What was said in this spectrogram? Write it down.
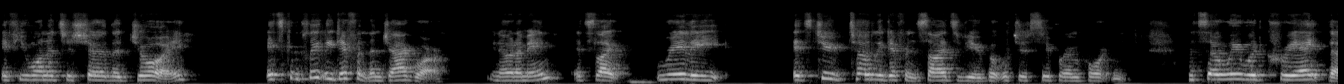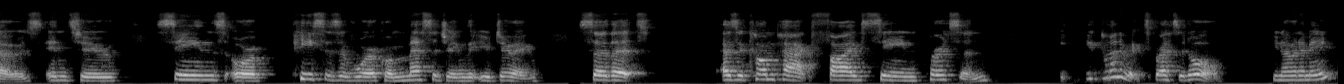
if you wanted to show the joy it's completely different than Jaguar. You know what I mean? It's like really, it's two totally different sides of you, but which is super important. And so we would create those into scenes or pieces of work or messaging that you're doing so that as a compact five scene person, you kind of express it all. You know what I mean?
